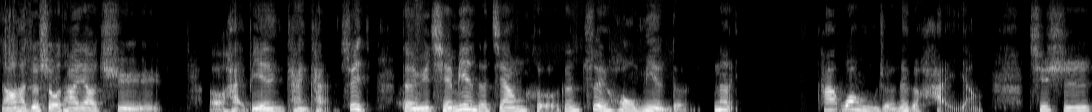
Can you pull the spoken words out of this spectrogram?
然后他就说他要去。呃，海边看看，所以等于前面的江河跟最后面的那，他望着那个海洋，其实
